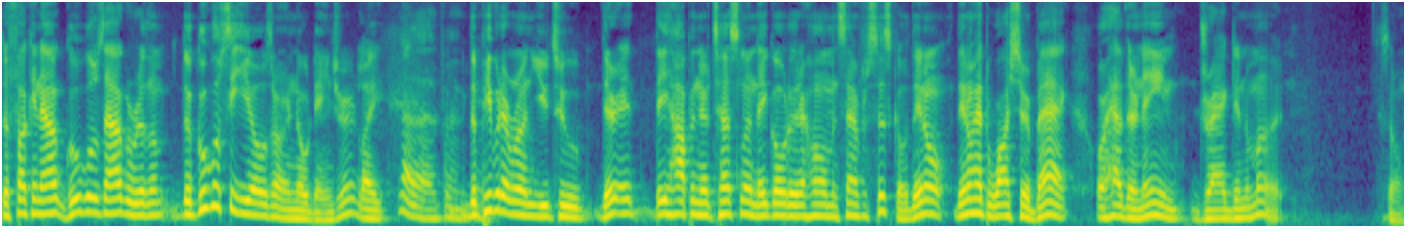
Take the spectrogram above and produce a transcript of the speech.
the fucking out Google's algorithm. The Google CEOs are in no danger. Like No, no, no, the people that run YouTube, they're they hop in their Tesla and they go to their home in San Francisco. They don't they don't have to wash their back or have their name dragged in the mud. So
